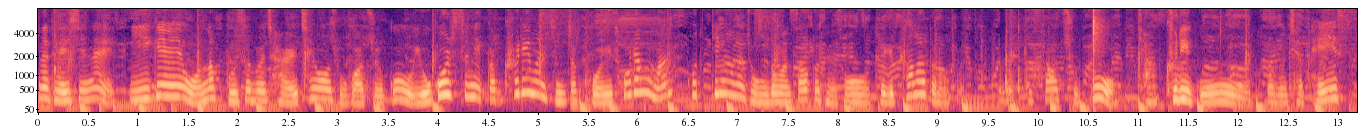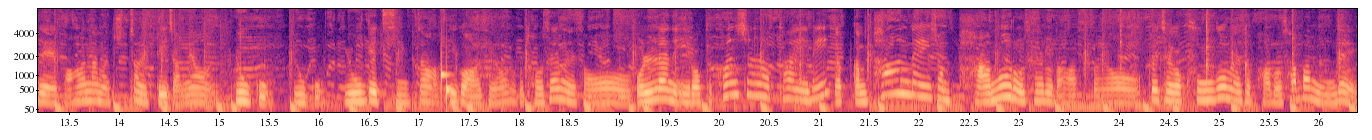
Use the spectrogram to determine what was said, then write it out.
근데 대신에 이게 워낙 보습을 잘 채워줘가지고 이걸 쓰니까 크림은 진짜 거의 소량만 코팅하는 정도만 써도 돼서 되게 편하더라고요. 이렇게 써주고 자 그리고 여러분 제 베이스에서 하나만 추천을 드리자면 요거 요거 요게 진짜 이거 아세요? 이거 더샘에서 원래는 이렇게 컨실러 타입이 약간 파운데이션 밤으로 새로 나왔어요. 그래서 제가 궁금해서 바로 사봤는데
